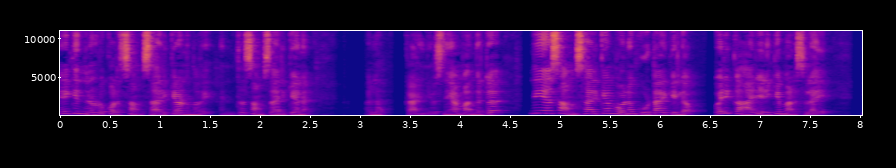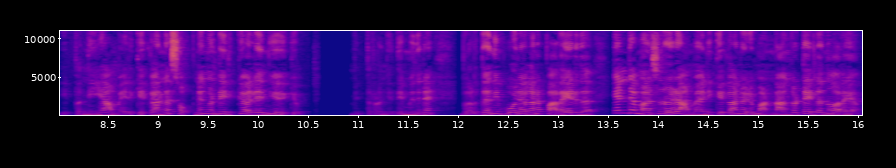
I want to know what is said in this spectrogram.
എനിക്ക് നിന്നോട് കുറച്ച് സംസാരിക്കാണെന്ന് പറയും. എന്താ സംസാരിക്കാന്? അല്ല കഴിഞ്ഞ ദിവസം ഞാൻ വന്നിട്ട് നീ ആ സംസാരിക്കാൻ പോലും കൂട്ടാക്കില്ലോ ഒരു കാര്യം എനിക്ക് മനസ്സിലായി. ഇപ്പൊ നീ അമേരിക്കക്കാരനെ സ്വപ്നം കണ്ടിരിക്കുവല്ലേ എന്ന് ചോദിക്കും. മിത്രം നിധി മിഥുനെ വെറുതെ നീ പോലും അങ്ങനെ പറയരുത്. എന്റെ മനസ്സിൽ ഒരു അമേരിക്കക്കാരൻ ഒരു മണ്ണാങ്കട്ട ഇല്ലെന്ന് പറയാം.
